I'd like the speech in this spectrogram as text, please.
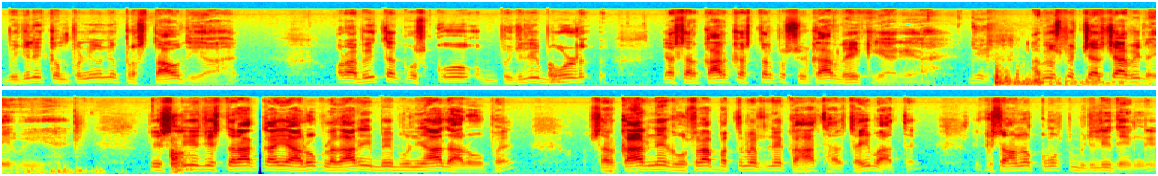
बिजली कंपनियों ने प्रस्ताव दिया है और अभी तक उसको बिजली बोर्ड या सरकार के स्तर पर स्वीकार नहीं किया गया है। जी। अभी उस पर चर्चा भी नहीं हुई है। तो इसलिए जिस तरह का ये आरोप लगा रही बेबुनियाद आरोप है। सरकार ने घोषणा पत्र में अपने कहा था सही बात है कि किसानों को मुफ़्त बिजली देंगे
